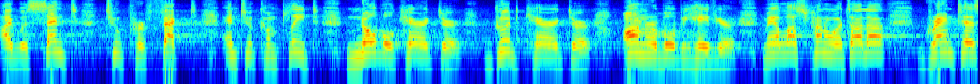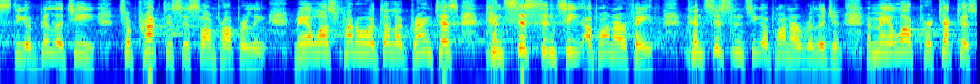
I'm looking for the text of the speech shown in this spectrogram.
I was sent to perfect and to complete noble character, good character, honorable behavior. May Allah subhanahu wa ta'ala grant us the ability to practice Islam properly. May Allah subhanahu wa ta'ala grant us consistency upon our faith, consistency upon our religion. And may Allah protect us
